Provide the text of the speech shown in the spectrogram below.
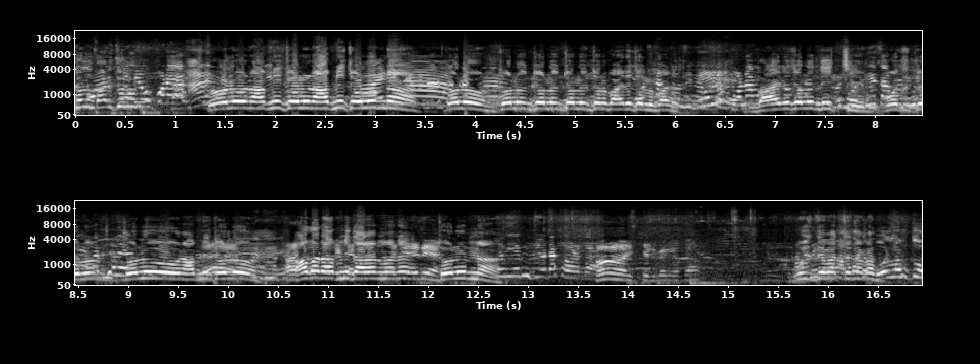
চলুন বাড়ি চলুন। চলুন আপনি চলুন আপনি চলুন না। চলুন চলুন চলুন চলুন চলুন বাইরে চলুন বাইরে। বাইরে চলুন দিচ্ছি। চলুন চলুন আপনি চলুন। আবার আপনি দাঁড়ান মানে চলুন না। বুঝতে পারছেন না কথা? বললাম তো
